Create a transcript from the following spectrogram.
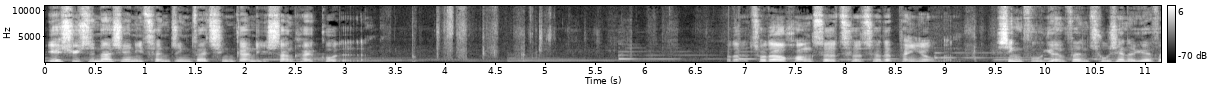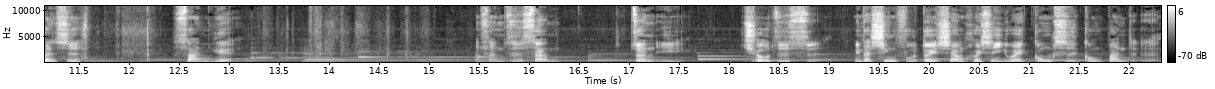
也许是那些你曾经在情感里伤害过的人。抽到黄色车车的朋友们，幸福缘分出现的月份是三月。春之三，正义，秋之四，你的幸福对象会是一位公事公办的人，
